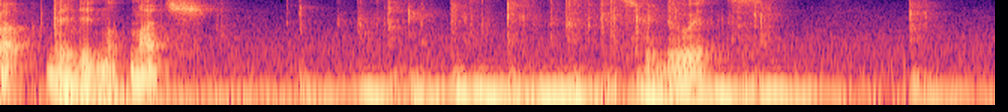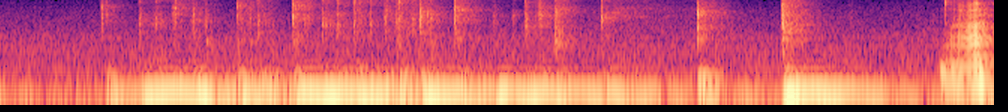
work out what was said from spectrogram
Oh, they did not match. Let's redo it. Ah,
